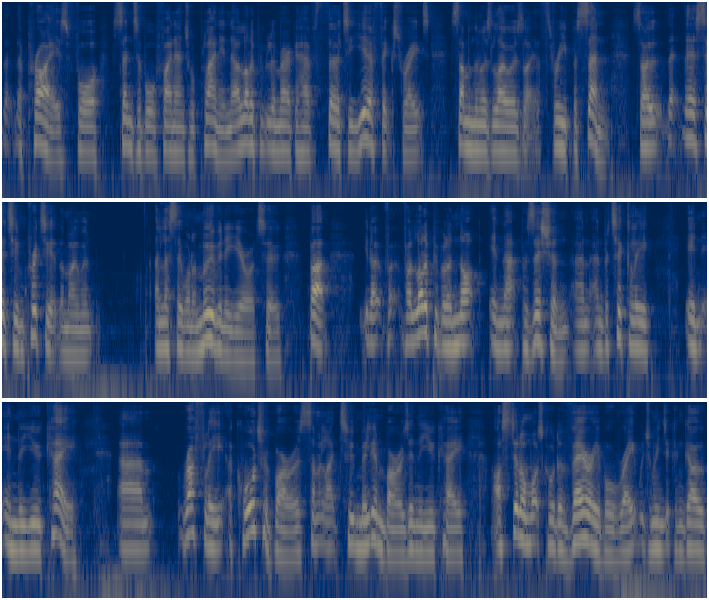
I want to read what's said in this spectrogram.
the, the prize for sensible financial planning. Now, a lot of people in America have 30-year fixed rates. Some of them as low as like three percent. So they're sitting pretty at the moment, unless they want to move in a year or two. But you know, for, for a lot of people are not in that position, and and particularly in in the UK. Um, roughly a quarter of borrowers, something like 2 million borrowers in the UK, are still on what's called a variable rate, which means it can go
